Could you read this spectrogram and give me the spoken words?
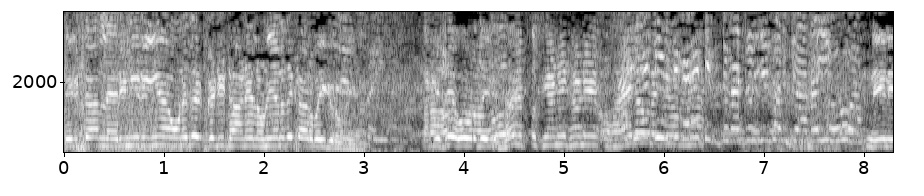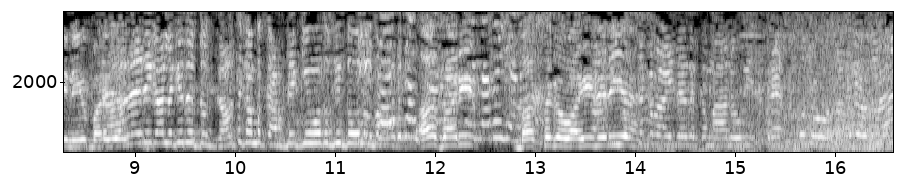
ਟਿਕਟਾਂ ਲੈ ਰਹੀ ਨਹੀਂ ਰਹੀਆਂ ਉਹਨੇ ਤੇ ਗੱਡੀ ਥਾਣੇ ਲਾਉਣੀ ਇਹਨਾਂ ਤੇ ਕਾਰਵਾਈ ਕਰਾਉਣੀ ਕਿਸੇ ਹੋਰ ਦੇ ਹੈਂ? ਪਸਿਆਣੇ ਖਾਣੇ ਉਹ ਹੈਗਾ ਅਸੀਂ ਟਿਕਟ ਕਰੇ ਟਿਕਟ ਕੱਟੋ ਜੀ ਸਾਨੂੰ ਜ਼ਿਆਦਾ ਹੀ ਉਹ ਆ। ਨਹੀਂ ਨਹੀਂ ਨਹੀਂ ਜਿਹੇ- ਨਾਲੇ ਦੀ ਗੱਲ ਕਿ ਤੂੰ ਗਲਤ ਕੰਮ ਕਰਦੇ ਕਿਉਂ ਹੋ ਤੁਸੀਂ ਦੋ ਨੰਬਰ? ਆ ਸਾਰੀ ਹੀ। ਬੱਸ ਗਵਾਹੀ ਦੇ ਰਹੀ ਹੈ ਕਮਾਈ ਦਾ ਤਾਂ ਕਮਾਲ ਹੋ ਗਈ ਪ੍ਰੈਸ ਕੋ ਜੋ ਸਕਦੇ ਹੋ? ਨਾ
